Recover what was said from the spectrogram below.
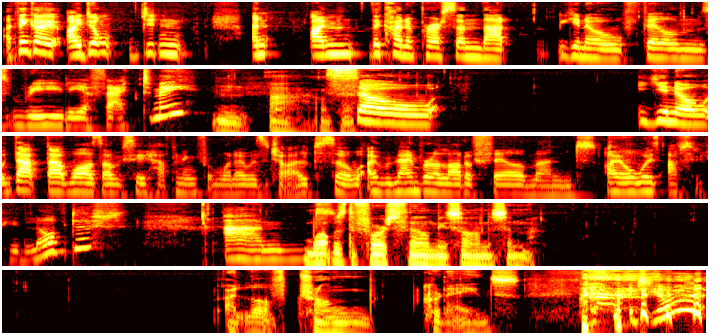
I think I, I don't didn't, and I'm the kind of person that you know films really affect me. Ah, okay. So, you know that that was obviously happening from when I was a child. So I remember a lot of film, and I always absolutely loved it. And What was the first film you saw in the cinema? I love Tron grenades. do you know what?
